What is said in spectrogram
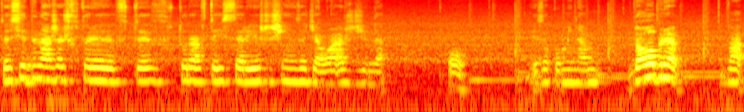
To jest jedyna rzecz, w której, w ty, która w tej serii jeszcze się nie zadziała, aż dziwne. O, ja zapominam. Dobra, wa-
